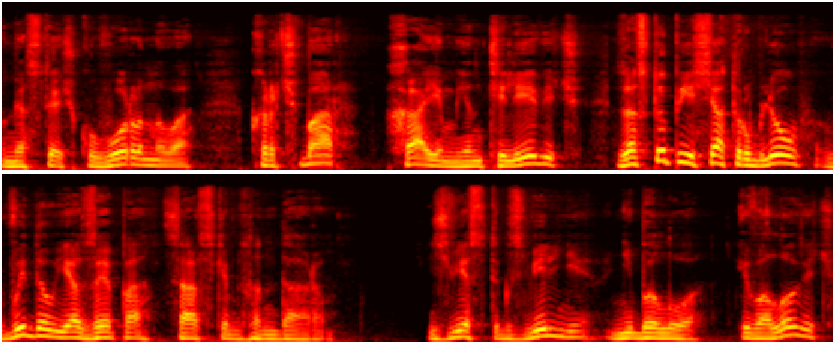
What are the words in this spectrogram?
у мястэчку воронова, карчмар Хаем Янкелевич за 150 рублёў выдаў Язэпа царскім жандарам. Звестак з вільні не было, і Валовіч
